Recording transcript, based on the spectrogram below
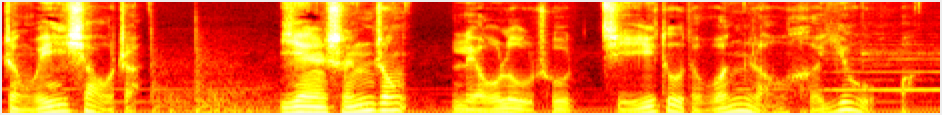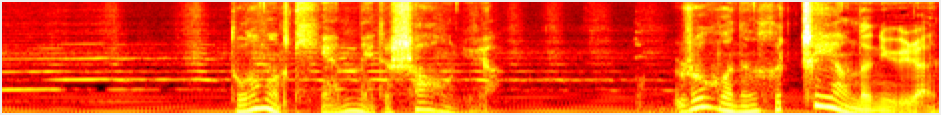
正微笑着，眼神中流露出极度的温柔和诱惑。多么甜美的少女啊！如果能和这样的女人……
